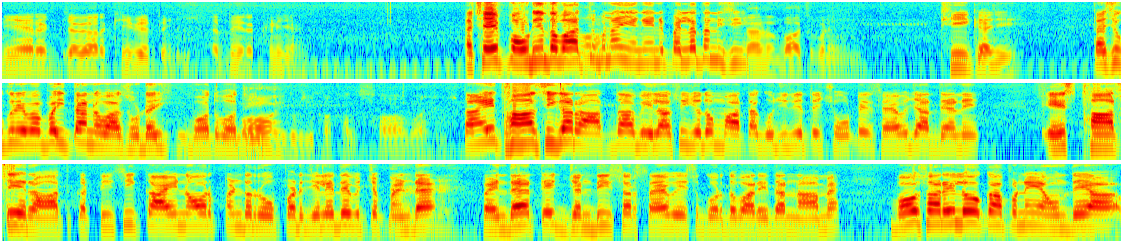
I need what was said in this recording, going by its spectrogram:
ਨਹੀਂ ਇਹ ਰ- ਜਗ੍ਹਾ ਰੱਖੀ ਵੀ ਇਦਾਂ ਹੀ ਇਦਾਂ ਹੀ ਰੱਖਣੀ ਹੈ ਅੱਛਾ ਇਹ ਪੌੜੀਆਂ ਤਾਂ ਬਾਅਦ ਚ ਹਾਂ। ਬਣਾਈਆਂ ਗਈਆਂ ਨੇ ਪਹਿਲਾਂ ਤਾਂ ਨਹੀਂ ਸੀ? ਸ਼ਾਇਦ ਨੂੰ ਬਾਅਦ ਚ ਬਣੀ ਠੀਕ ਹੈ ਜੀ। ਤਾਂ ਸ਼ੁਕਰੀਆ ਬਾਬਾ ਜੀ ਧੰਨਵਾਦ ਤੁਹਾਡਾ ਜੀ ਬਹੁਤ ਬਹੁਤ ਜੀ। ਵਾਹਿਗੁਰੂ ਜੀ ਕਾ ਖਾਲਸਾ ਵਾਹਿਗੁਰੂ ਜੀ ਤਾਂ ਇਹ ਥਾਂ ਸੀਗਾ ਰਾਤ ਦਾ ਵੇਲਾ ਸੀ ਜਦੋਂ ਮਾਤਾ ਗੁਜਰੀ ਤੇ ਛੋਟੇ ਸਾਹਿਬਜ਼ਾਦਿਆਂ ਨੇ ਇਸ ਥਾਂ ਤੇ ਰਾਤ ਕੱਟੀ ਸੀ। ਕਾਇਨੌਰ ਪਿੰਡ ਰੋਪੜ ਜ਼ਿਲ੍ਹੇ ਦੇ ਵਿੱਚ ਪਿੰਡ ਹੈ ਪੈਂਦਾ ਹੈ ਤੇ ਜੰਡੀਸਰ ਸਾਹਿਬ ਇਸ ਗੁਰਦੁਆਰੇ ਦਾ ਨਾਮ ਹੈ। ਬਹੁਤ ਸਾਰੇ ਲੋਕ ਆਪਣੇ ਆਉਂਦੇ ਆ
